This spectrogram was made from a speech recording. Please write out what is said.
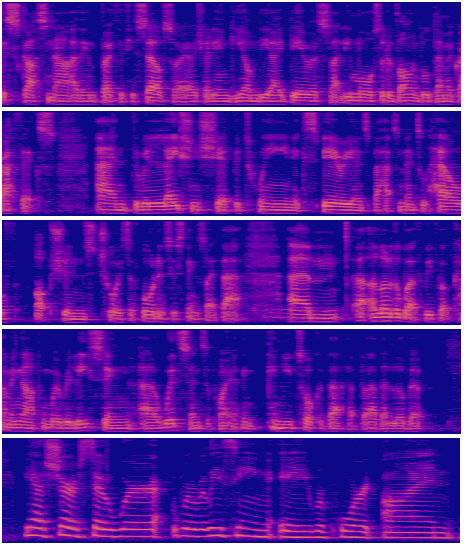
discuss now. I think both of yourselves, sorry, Araceli and Guillaume, the idea of slightly more sort of vulnerable demographics and the relationship between experience, perhaps mental health, options, choice, affordances, things like that. Um, a lot of the work that we've got coming up and we're releasing uh, with Centrepoint, I think, can you talk about that a little bit? Yeah, sure. So we're we're releasing a report on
